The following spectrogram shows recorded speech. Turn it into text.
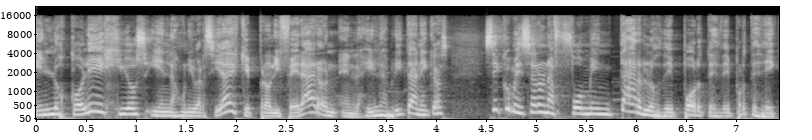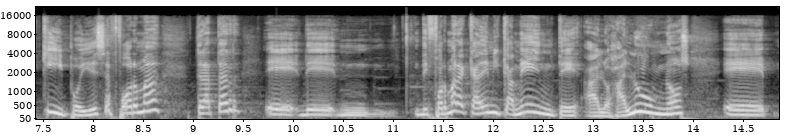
en los colegios y en las universidades que proliferaron en las Islas Británicas, se comenzaron a fomentar los deportes, deportes de equipo, y de esa forma tratar eh, de, formar académicamente a los alumnos. Eh,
